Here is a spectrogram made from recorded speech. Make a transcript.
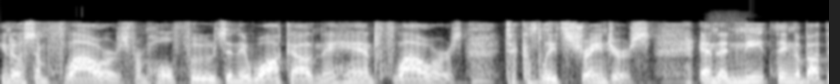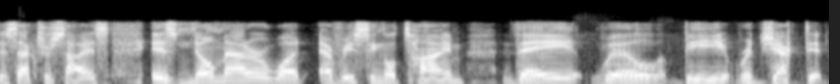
you know, some flowers from Whole Foods and they walk out and they hand flowers to complete strangers. And the neat thing about this exercise is no matter what every single time they will be rejected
